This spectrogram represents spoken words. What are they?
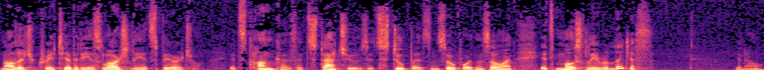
Knowledge of creativity is largely it's spiritual. It's tankas, it's statues, it's stupas, and so forth and so on. It's mostly religious, you know.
